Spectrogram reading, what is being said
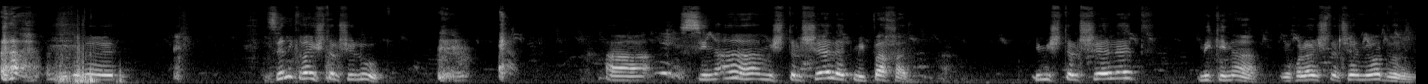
זאת אומרת, זה נקרא השתלשלות. השנאה משתלשלת מפחד. היא משתלשלת מקנאה. היא יכולה להשתלשל מעוד דברים.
